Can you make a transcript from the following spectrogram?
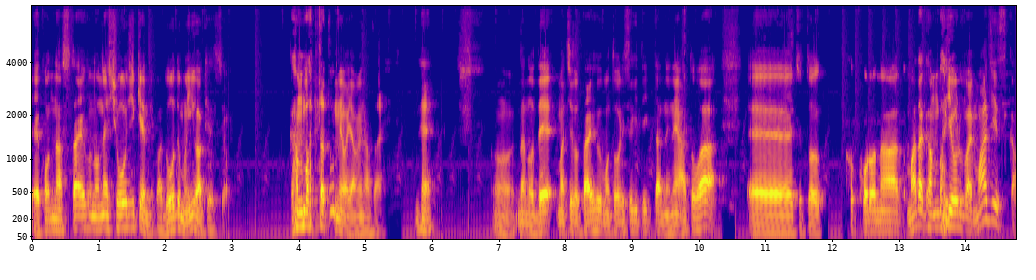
えー、こんなスタイフのね、小事件とかどうでもいいわけですよ。頑張ったとねはやめなさい。ね。うん。なので、まあ、ちょっと台風も通り過ぎていったんでね、あとは、えー、ちょっとコロナ、まだ頑張りおる場合、マジっすか？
